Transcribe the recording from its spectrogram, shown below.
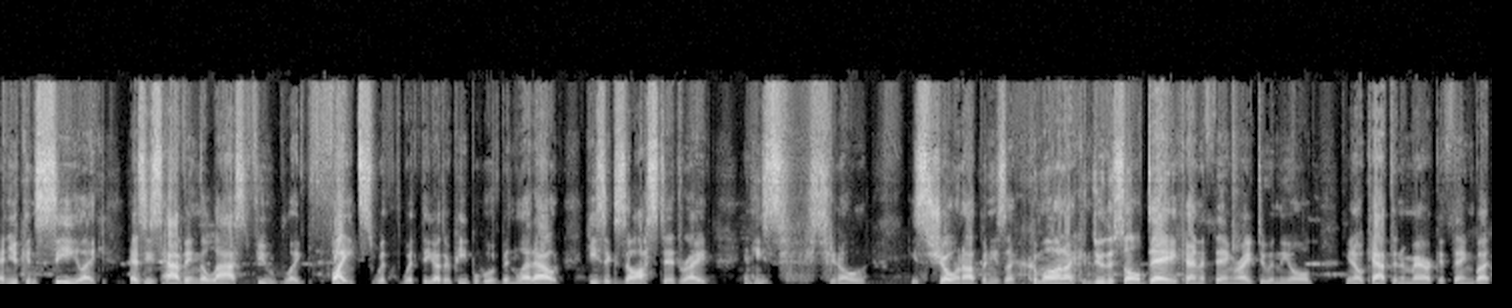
And you can see like as he's having the last few like fights with with the other people who have been let out, he's exhausted, right? And he's you know he's showing up and he's like, "Come on, I can do this all day," kind of thing, right? Doing the old you know Captain America thing, but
